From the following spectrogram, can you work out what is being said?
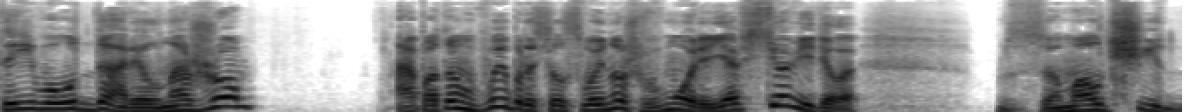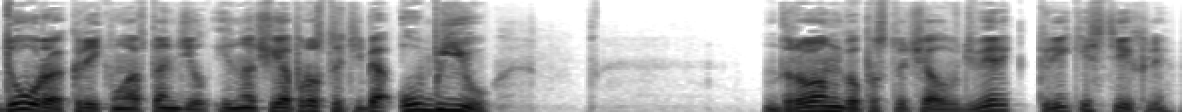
Ты его ударил ножом а потом выбросил свой нож в море. Я все видела. «Замолчи, дура!» — крикнул Автандил. «Иначе я просто тебя убью!» Дронго постучал в дверь, крики стихли.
